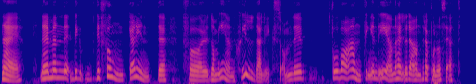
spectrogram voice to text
Nej, nej men det, det funkar inte för de enskilda liksom. Det får vara antingen det ena eller det andra på något sätt.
